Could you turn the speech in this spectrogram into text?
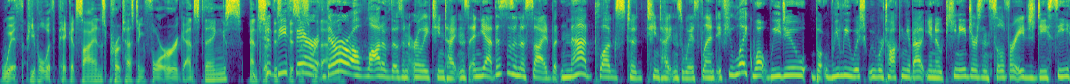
with people with picket signs protesting for or against things. And so to this, be this fair, there are a lot of those in early Teen Titans. And yeah, this is an aside, but mad plugs to Teen Titans Wasteland. If you like what we do, but really wish we were talking about, you know, teenagers in Silver Age DC,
